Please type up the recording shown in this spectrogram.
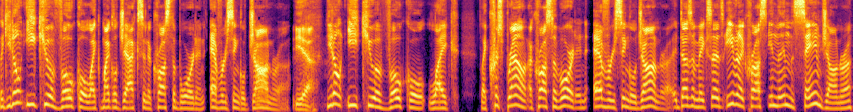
like you don't EQ a vocal like Michael Jackson across the board in every single genre. Yeah. You don't EQ a vocal like like Chris Brown across the board in every single genre. It doesn't make sense, even across in the, in the same genre.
